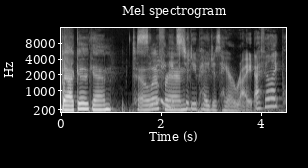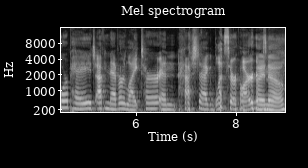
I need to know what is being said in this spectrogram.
back again tell Somebody a friend needs to do Paige's hair right. I feel like poor Paige. I've never liked her, and hashtag bless her heart. I know.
